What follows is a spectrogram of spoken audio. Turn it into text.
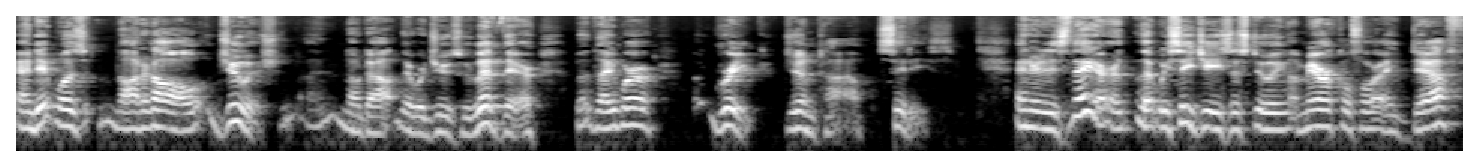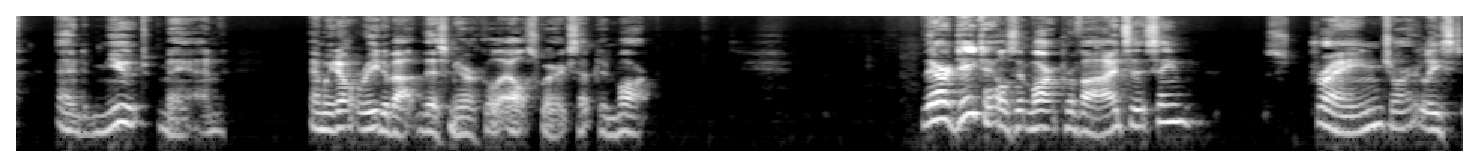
And it was not at all Jewish. Uh, no doubt there were Jews who lived there, but they were Greek, Gentile cities. And it is there that we see Jesus doing a miracle for a deaf and mute man and we don't read about this miracle elsewhere except in Mark. There are details that Mark provides that seem strange or at least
